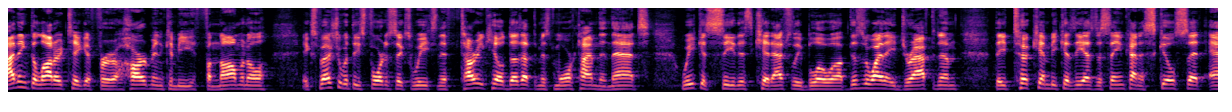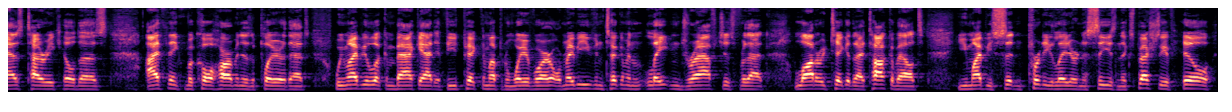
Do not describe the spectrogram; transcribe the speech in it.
I think the lottery ticket for Hardman can be phenomenal, especially with these four to six weeks. And if Tyreek Hill does have to miss more time than that, we could see this kid absolutely blow up. This is why they drafted him. They took him because he has the same kind of skill set as Tyreek Hill does. I think Mecole Hardman is a player that we might be looking back at if you picked him up in waiver or maybe even took him in late in drafts just for that lottery ticket that I talk about. You might be sitting pretty later in the season, especially if Hill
